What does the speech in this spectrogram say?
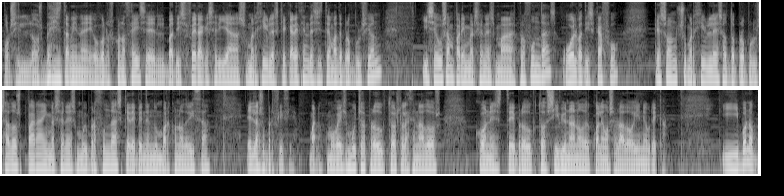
por si los veis también eh, o los conocéis, el Batisfera, que serían sumergibles que carecen de sistemas de propulsión y se usan para inmersiones más profundas, o el Batiscafo, que son sumergibles autopropulsados para inmersiones muy profundas que dependen de un barco nodriza en la superficie. Bueno, como veis, muchos productos relacionados con este producto Sibiu Nano del cual hemos hablado hoy en Eureka. Y bueno,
